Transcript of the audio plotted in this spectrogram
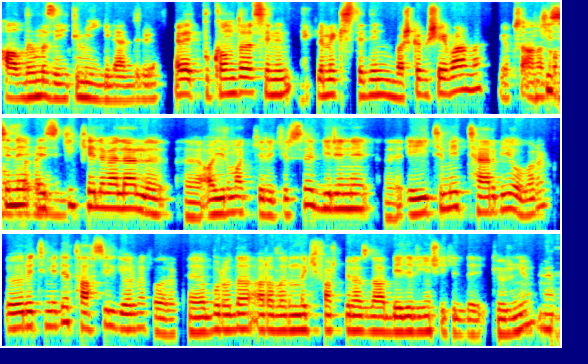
aldığımız eğitimi ilgilendiriyor. Evet bu konuda senin eklemek istediğin başka bir şey var mı? Yoksa ana İkisini eski kelimelerle ayırmak gerekirse birini eğitimi terbiye olarak, öğretimi de tahsil görmek olarak. Burada aralarındaki fark biraz daha belirgin şekilde görünüyor. Evet.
